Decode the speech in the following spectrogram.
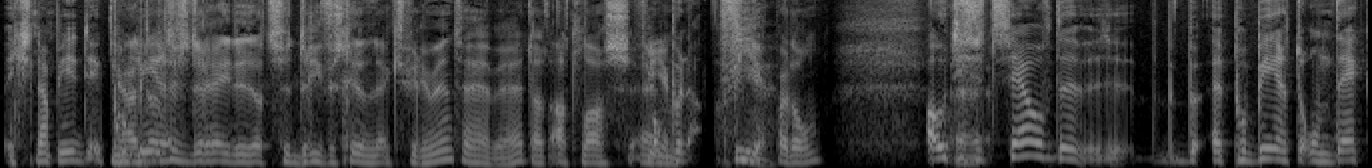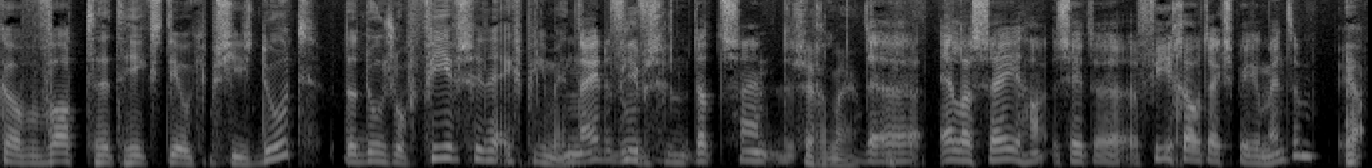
Ik snap je. Ik Ja, probeer, dat is de reden dat ze drie verschillende experimenten hebben. Hè? Dat Atlas en Op een- vier. pardon. Oh, het is hetzelfde. eh, b- Het proberen te ontdekken wat het Higgs-deeltje precies doet. Dat doen ze op vier verschillende experimenten. Nee, dat, Vier doen- verschillende- dat zijn de, Zeg het maar. de LSC zitten vier grote experimenten, Ja.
